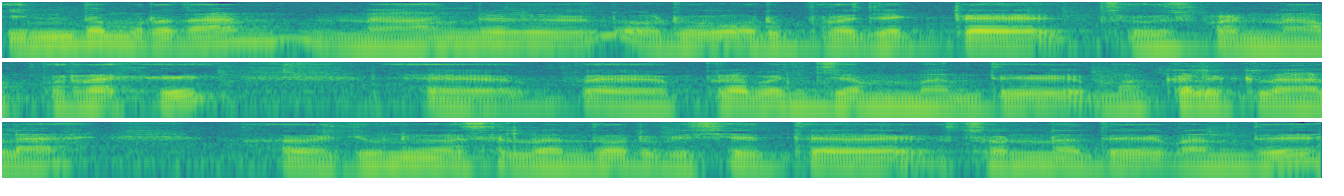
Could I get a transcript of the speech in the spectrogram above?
இந்த முறை தான் நாங்கள் ஒரு ஒரு ப்ராஜெக்டை சூஸ் பண்ண பிறகு ப- பிரபஞ்சம் வந்து மக்களுக்களால் யூனிவர்சல் வந்து ஒரு விஷயத்த சொன்னது வந்து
